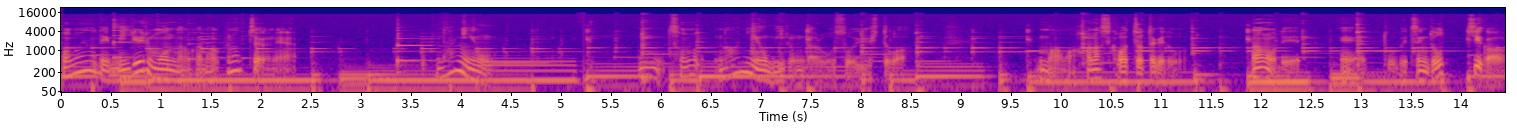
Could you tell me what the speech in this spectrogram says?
この世で見れるもんなんかなくなっちゃうよね。何をんその何を見るんだろうそういう人は。まあまあ話変わっちゃったけど。なのでえー、っと別にどっちが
